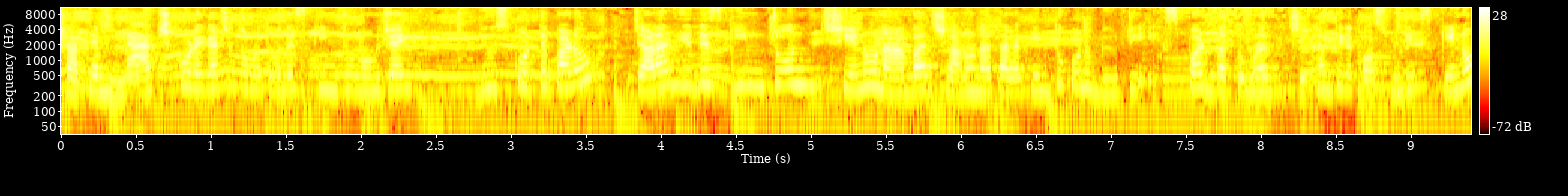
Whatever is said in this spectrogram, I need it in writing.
সাথে ম্যাচ করে গেছে। তোমরা তোমাদের স্কিন টোন অনুযায়ী ইউজ করতে পারো। যারা নিজেদের স্কিন টোন চেনো না বা জানো না, তারা কিন্তু কোনো বিউটি এক্সপার্ট বা তোমরা যেখান থেকে কসমেটিক্স কেনো,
